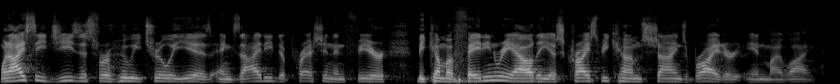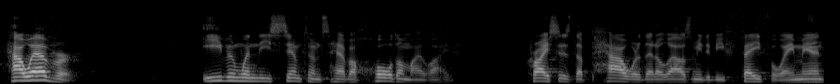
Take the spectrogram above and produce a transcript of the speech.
When I see Jesus for who he truly is, anxiety, depression, and fear become a fading reality as Christ becomes shines brighter in my life. However, even when these symptoms have a hold on my life, Christ is the power that allows me to be faithful, amen,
